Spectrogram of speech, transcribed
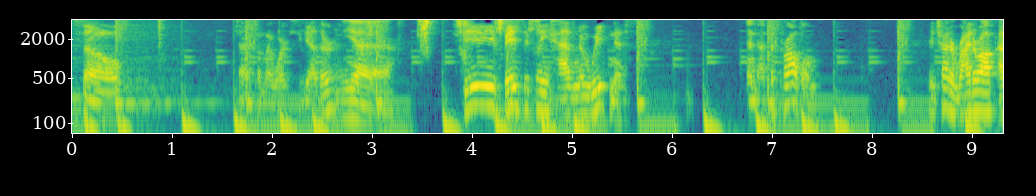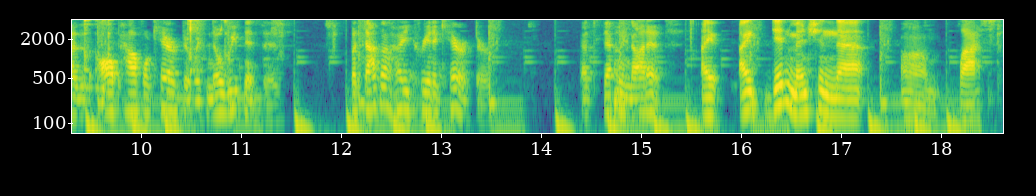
So, trying to put my words together. yeah She basically has no weakness, and that's a problem. They try to write her off as this all-powerful character with no weaknesses, but that's not how you create a character. That's definitely not it. I I did mention that um last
